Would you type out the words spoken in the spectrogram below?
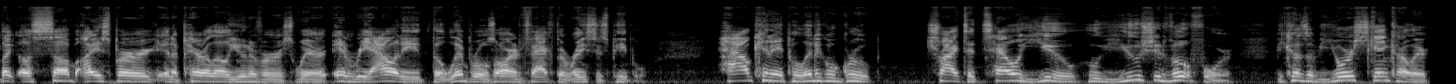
like a sub iceberg in a parallel universe where in reality the liberals are in fact the racist people. How can a political group try to tell you who you should vote for because of your skin color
